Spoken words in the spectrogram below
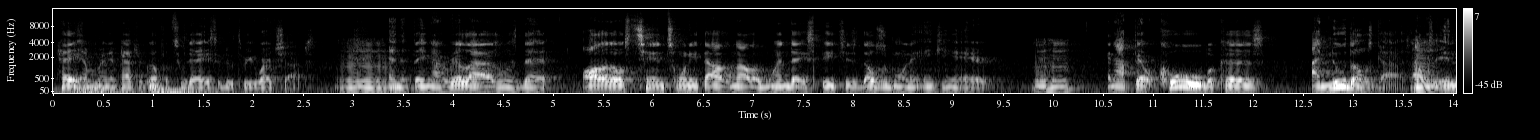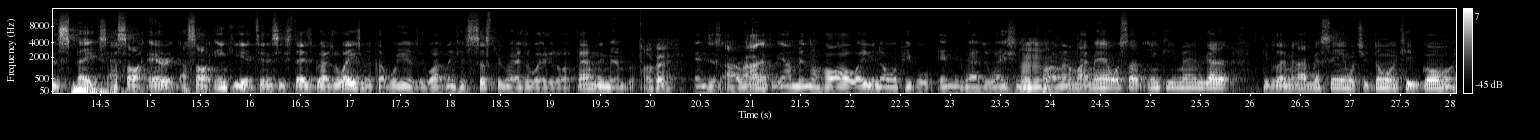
hey, I'm bringing Patrick up for two days to do three workshops. Mm. And the thing I realized was that all of those ten, twenty thousand dollar one day speeches, those were going to Inky and Eric. Mm-hmm. And I felt cool because I knew those guys. I was mm-hmm. in the space. I saw Eric. I saw Inky at Tennessee State's graduation a couple years ago. I think his sister graduated or a family member. Okay. And just ironically, I'm in the hallway. You know, when people in the graduation mm parlor, I'm like, man, what's up, Inky? Man, we gotta. He was like, man, I've been seeing what you're doing. Keep going.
